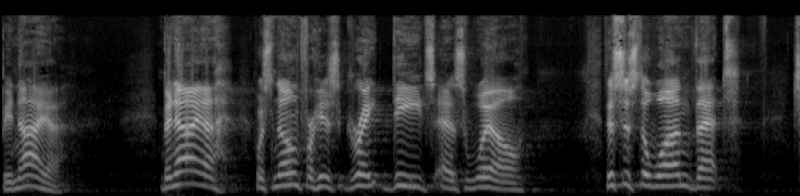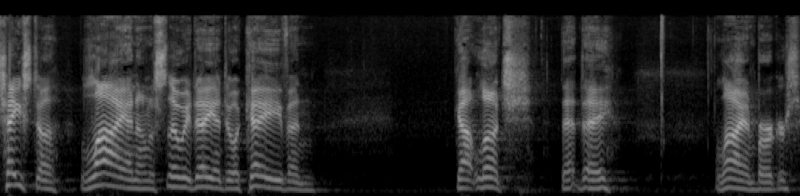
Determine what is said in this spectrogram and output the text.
Benaiah. Benaiah was known for his great deeds as well. This is the one that chased a lion on a snowy day into a cave and got lunch that day lion burgers.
